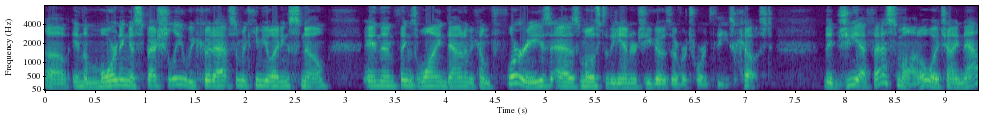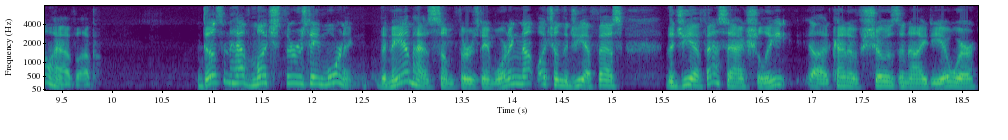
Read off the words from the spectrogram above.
Uh, in the morning especially, we could have some accumulating snow, and then things wind down and become flurries as most of the energy goes over towards the East Coast. The GFS model, which I now have up, doesn't have much Thursday morning. The NAM has some Thursday morning, not much on the GFS. The GFS actually uh, kind of shows an idea where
